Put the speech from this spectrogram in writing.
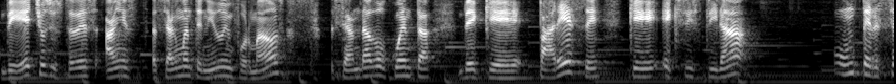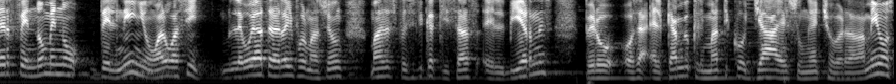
De hecho, si ustedes se han mantenido informados, se han dado cuenta de que parece que existirá un tercer fenómeno del niño o algo así. Le voy a traer la información más específica quizás el viernes, pero o sea, el cambio climático ya es un hecho, ¿verdad, amigos?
